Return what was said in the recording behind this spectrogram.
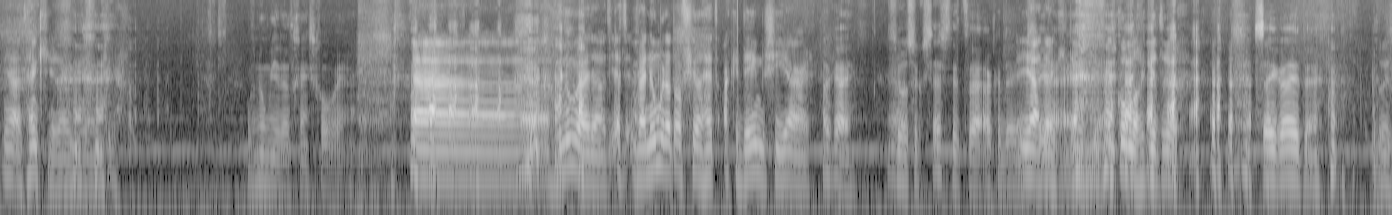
Ja, dank je. Dank je, dank je. Of noem je dat geen schooljaar? Eh, hoe noemen wij dat? Wij noemen dat officieel het academische jaar. Oké. Veel succes dit eh, academische jaar. ja, jaar. Dank je, dank je. Ik kom nog een keer terug. Zeker weten. Goed.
